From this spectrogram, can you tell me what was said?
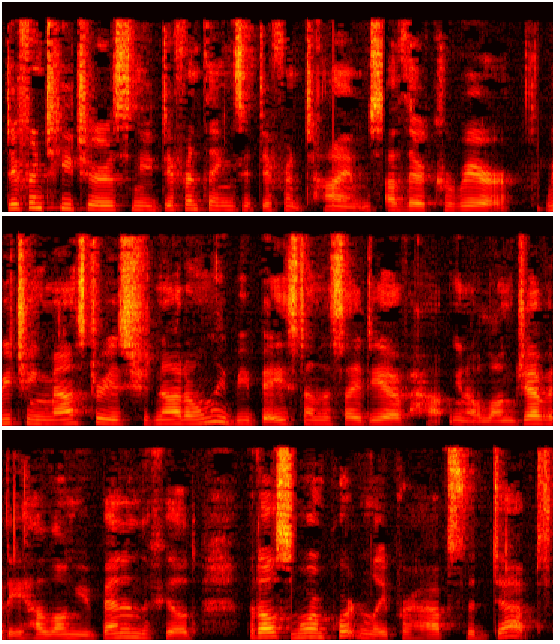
Different teachers need different things at different times of their career. Reaching mastery should not only be based on this idea of how, you know, longevity, how long you've been in the field, but also more importantly perhaps the depth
